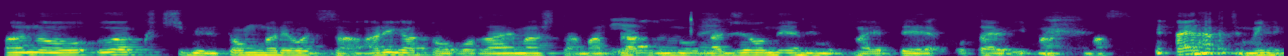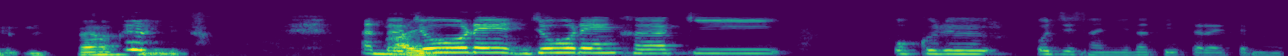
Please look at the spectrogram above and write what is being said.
あの、上唇とんがりおじさん、ありがとうございました。また、あの、がとうございますラジオネームを変えてお便り待ってます。変えなくてもいいんだけどね。変えなくてもいいんだけど。あの、はい常連、常連はがき送るおじさんになっていただいても。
